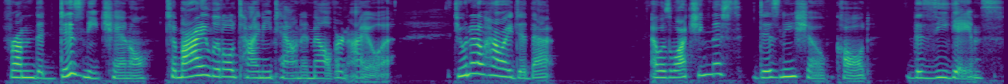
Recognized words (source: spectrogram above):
from the Disney Channel to my little tiny town in Malvern, Iowa. Do you want to know how I did that? I was watching this Disney show called The Z Games.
